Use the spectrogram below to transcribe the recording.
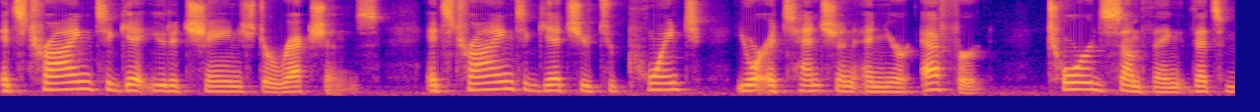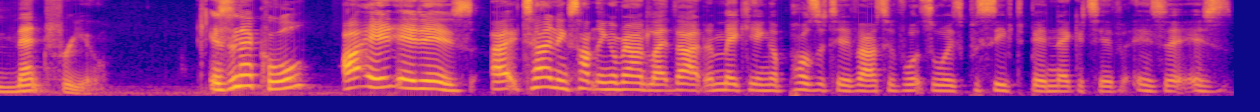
It's trying to get you to change directions. It's trying to get you to point your attention and your effort towards something that's meant for you. Isn't that cool? I, it, it is. Uh, turning something around like that and making a positive out of what's always perceived to be a negative is a, is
